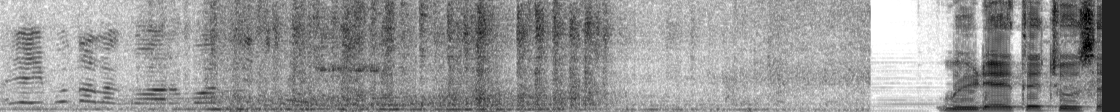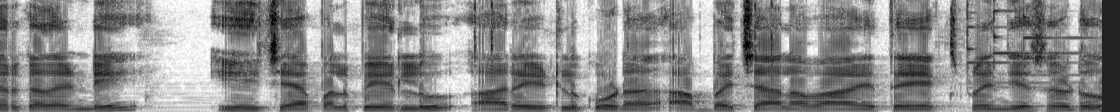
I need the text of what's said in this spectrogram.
అది అయిపోతే అలా వారం వారం తెచ్చుకోవాలి వీడియో అయితే చూశారు కదండి. ఈ చేపల పేర్లు ఆ రేట్లు కూడా అబ్బాయి చాలా బాగా అయితే ఎక్స్ప్లెయిన్ చేశాడు.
